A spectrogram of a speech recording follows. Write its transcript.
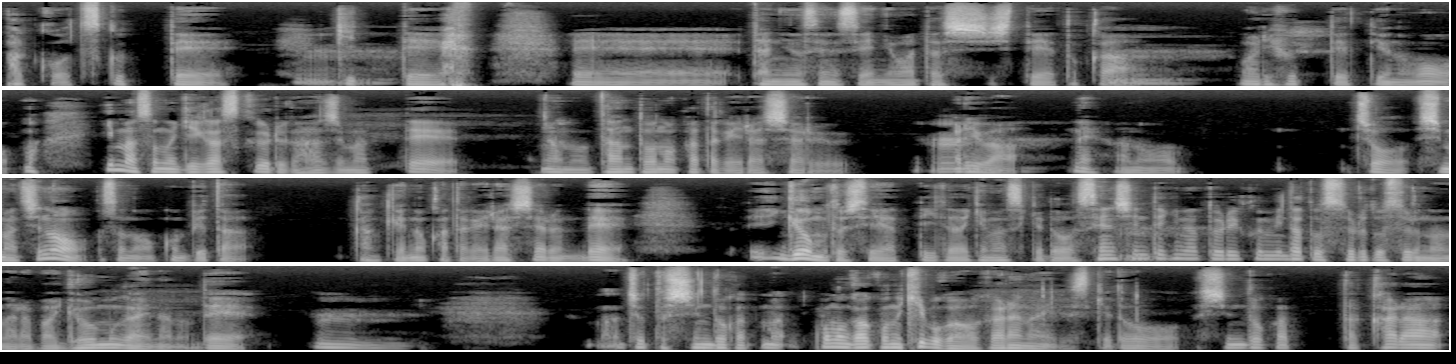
パックを作って、切って、うん、えー、担任の先生に渡ししてとか、割り振ってっていうのを、まあ、今そのギガスクールが始まって、あの、担当の方がいらっしゃる、うん、あるいはね、あの、超市町のそのコンピューター関係の方がいらっしゃるんで、業務としてやっていただけますけど、先進的な取り組みだとするとするのならば業務外なので、うん。まあちょっとしんどかった、まあこの学校の規模がわからないですけど、しんどかったから、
